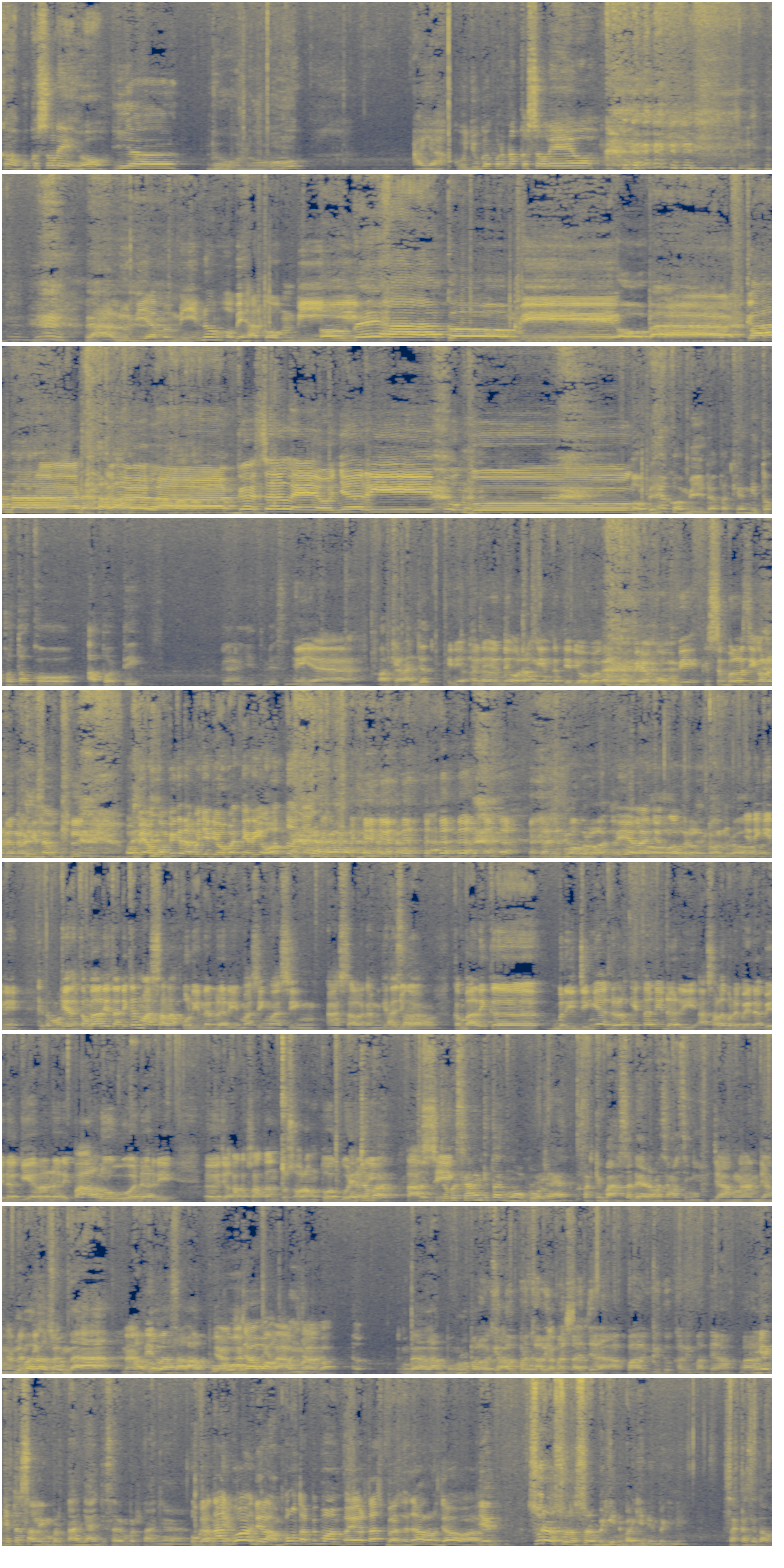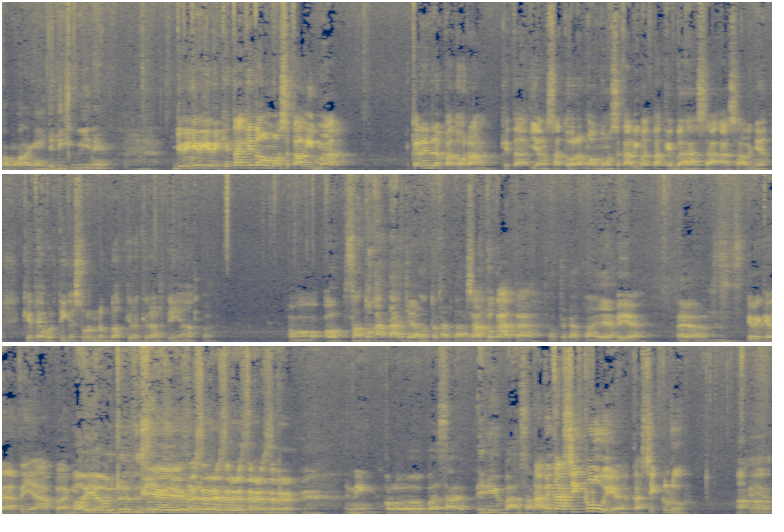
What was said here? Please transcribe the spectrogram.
kamu keseleo iya. Dulu ayahku juga pernah ke Seleo. Lalu dia meminum OBH kombi. OBH kombi obat panas dalam ke Seleo nyeri punggung. OBH kombi dapatkan di toko-toko apotik ya gitu biasanya Iya. oke lanjut Ini, Kita- ini ini orang yang kerja di obat OBH kombi sebel sih kalau denger kita begini. OBH kombi kenapa jadi obat nyeri otot? lanjut ngobrol lanjut Iya lanjut ngobrol. lanjut Jadi gini, kita, kita, kembali tadi kan masalah kuliner dari masing-masing asal kan. Kita Asal. juga kembali ke bridgingnya adalah kita nih dari asalnya berbeda-beda. Gera dari Palu, Palu. gua dari eh, Jakarta Selatan, terus orang tua gue eh dari coba Tasik. coba sekarang kita ngobrolnya pakai bahasa daerah masing-masing ya Jangan, jangan lu nanti bahasa. Sunda Nanti- aku bahasa Lampung Jangan Jawa, lama. Jawa. enggak Lampung lu pakai gitu Lampung per kalimat aja apa gitu, kalimatnya apa? Enggak, kita saling bertanya aja, saling bertanya. Oh, Karena ganti ya? gue di Lampung tapi mayoritas bahasanya orang Jawa. Ya, sudah, sudah, sudah begini, begini, begini. Saya kasih tahu kamu orangnya, jadi begini. Gini gini gini, kita kita ngomong sekalimat kan ini dapat orang kita yang satu orang ngomong sekalimat pakai bahasa asalnya kita yang bertiga suruh nebak kira-kira artinya apa Oh, oh, satu kata aja, satu kata. satu kata Satu kata ya. iya Ayo. kira-kira artinya apa gitu Oh iya betul, betul, iya iya itu betul, seru seru seru seru Ini kalau bahasa ini bahasa tapi apa? kasih clue ya kasih clue Iya.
